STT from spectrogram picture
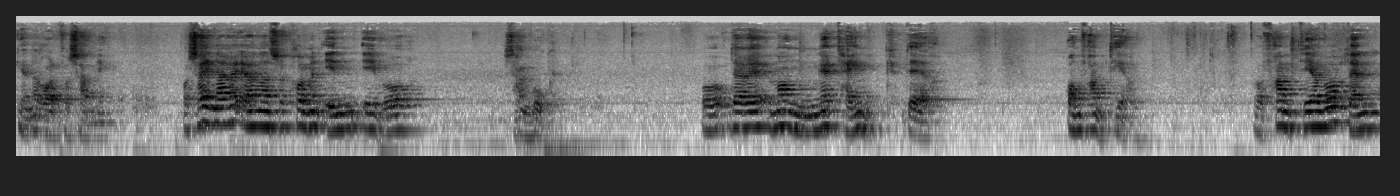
generalforsamling. Og seinere er han altså kommet inn i vår sangbok. Og det er mange tenk der om framtida. Og framtida vår, den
